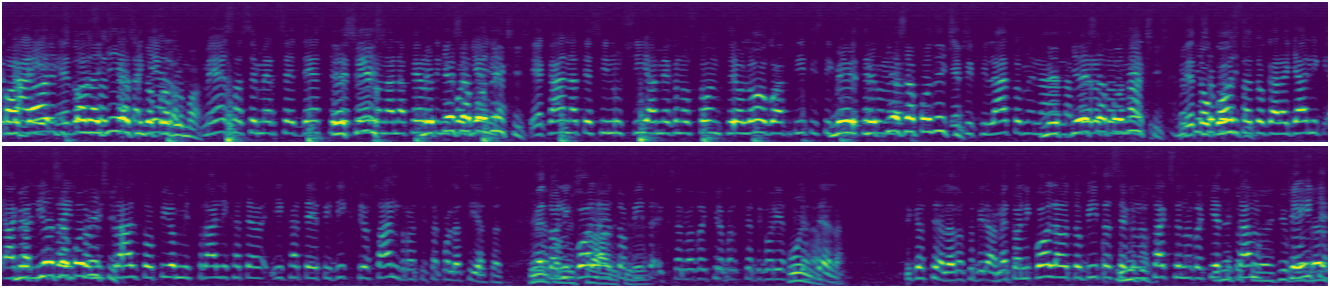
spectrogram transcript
παγκάρι της Παναγίας είναι το πρόβλημα. Μέσα σε Μερσεντέ και δεν θέλω να αναφέρω με την οικογένεια. Αποδείξεις; Εκάνατε στην ουσία με γνωστόν θεολόγο αυτή τη στιγμή. Με, θέλω με να αποδείξεις; Επιφυλάττομαι να αναφέρω το όνομά Με τον Κώστα το Καραγιάννη αγκαλίτσα στο Μιστράλ, το οποίο Μιστράλ είχατε επιδείξει ως άντρο της ακολασίας σας. Με τον Νικόλαο τον ξενοδοχείο πρώτης κατηγορίας στην Καστέλα. Στην Καστέλα, εδώ στον Πειραιά. Με τον Νικόλαο τον Πίτα σε γνωστά ξενοδοχεία της Άμμο και είχε,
